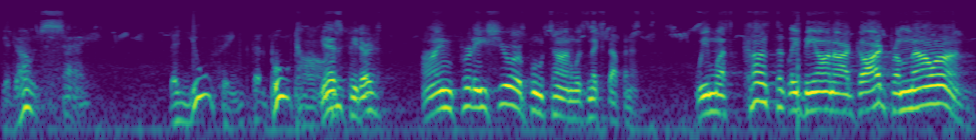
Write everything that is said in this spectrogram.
You don't say. Then you think that Bhutan. Yes, Peter. I'm pretty sure Bhutan was mixed up in it. We must constantly be on our guard from now on.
